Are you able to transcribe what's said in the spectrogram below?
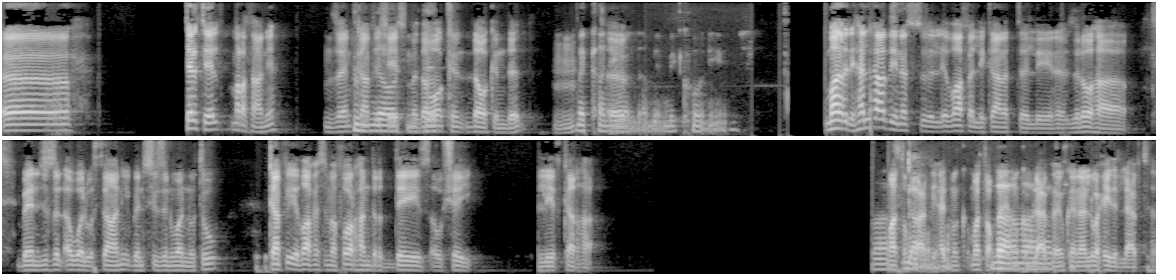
أه... Telltale مرة ثانية. زين كان في شيء اسمه The Walking The Walking Dead Michonne. ولا Michonne ما أدري هل هذه نفس الإضافة اللي كانت اللي نزلوها بين الجزء الأول والثاني بين season 1 و 2 كان في إضافة اسمها 400 Days أو شيء اللي يذكرها. ما أتوقع في حد منكم ما أتوقع منكم لعبها. يمكن أنا الوحيد اللي لعبتها.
